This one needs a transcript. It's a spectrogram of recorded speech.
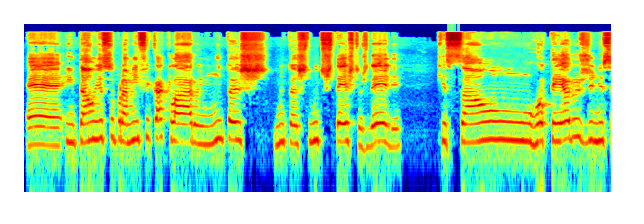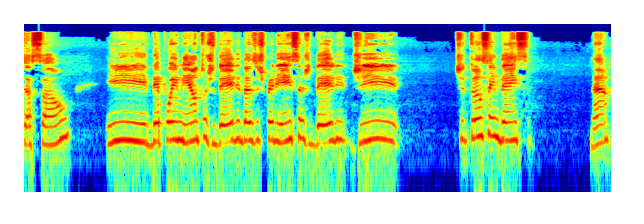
É, então, isso para mim fica claro em muitas, muitas, muitos textos dele, que são roteiros de iniciação e depoimentos dele, das experiências dele de, de transcendência. Né?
